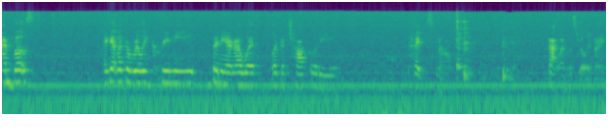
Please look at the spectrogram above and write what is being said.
and both, I get like a really creamy banana with like a chocolatey type smell. That one was really nice.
